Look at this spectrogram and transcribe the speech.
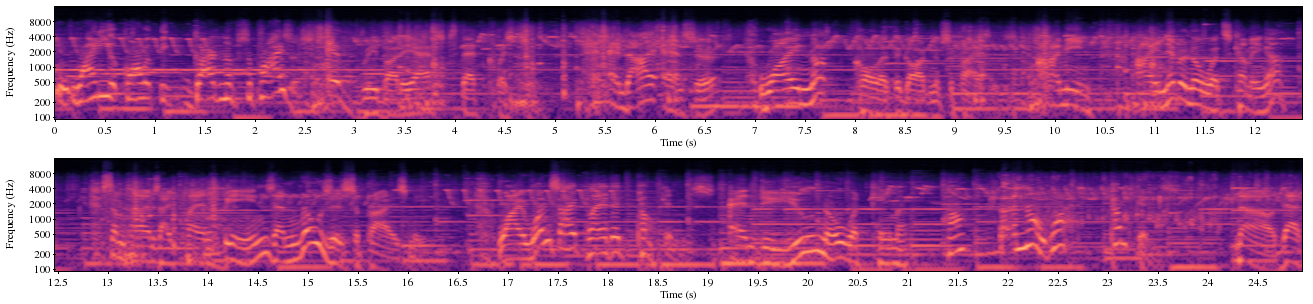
Why do you call it the Garden of Surprises? Everybody asks that question. And I answer, why not call it the Garden of Surprises? I mean, I never know what's coming up. Sometimes I plant beans and roses surprise me. Why, once I planted pumpkins. And do you know what came up? Huh? Uh, no, what? Pumpkins. Now, that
